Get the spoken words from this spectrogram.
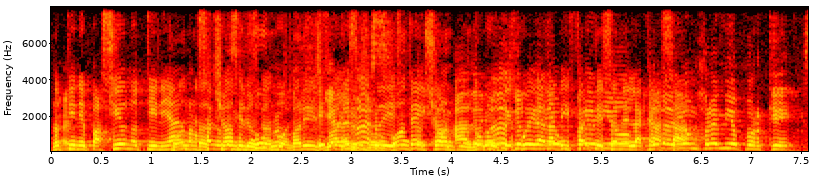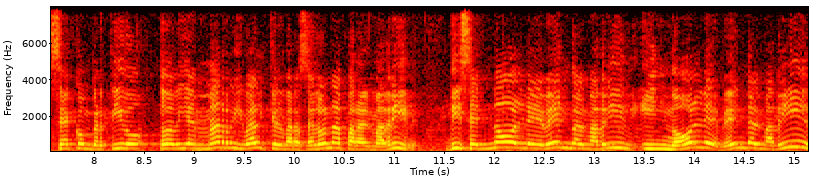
no tiene pasión, no tiene alma, no ¿Cuántas sabe lo que es el fútbol. París? Y no es un además, ¿cuántas PlayStation como el que juega David Faitelson en la Yo le casa. un premio porque se ha convertido todavía en más rival que el Barcelona para el Madrid. Dice, no le venda al Madrid y no le venda al Madrid.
